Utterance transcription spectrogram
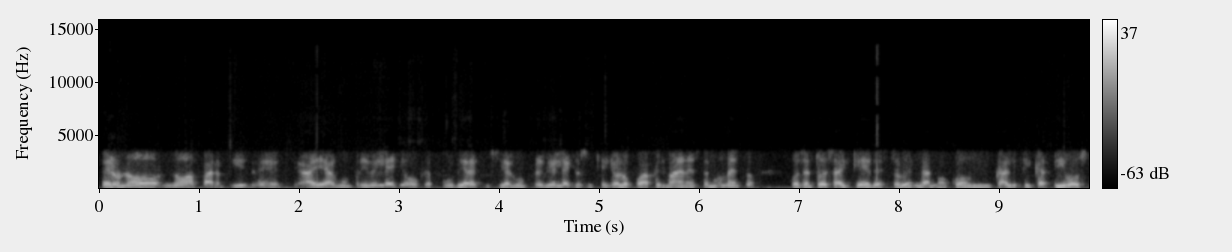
Pero no no a partir de que hay algún privilegio o que pudiera existir algún privilegio, sin que yo lo pueda afirmar en este momento, pues entonces hay que destruirla, ¿no? Con calificativos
